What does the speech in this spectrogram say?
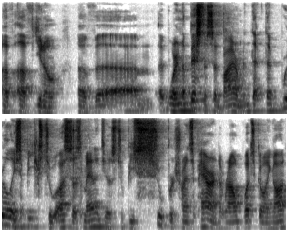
of, of you know, of um, we're in a business environment that, that really speaks to us as managers to be super transparent around what's going on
